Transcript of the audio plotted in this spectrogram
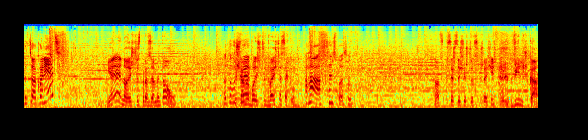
To co, koniec? Nie, no jeszcze sprawdzamy tą. No to Czekamy, musimy... bo jeszcze 20 sekund. Aha, w ten sposób. No, chcesz coś jeszcze wskrzesić? Wilczka.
